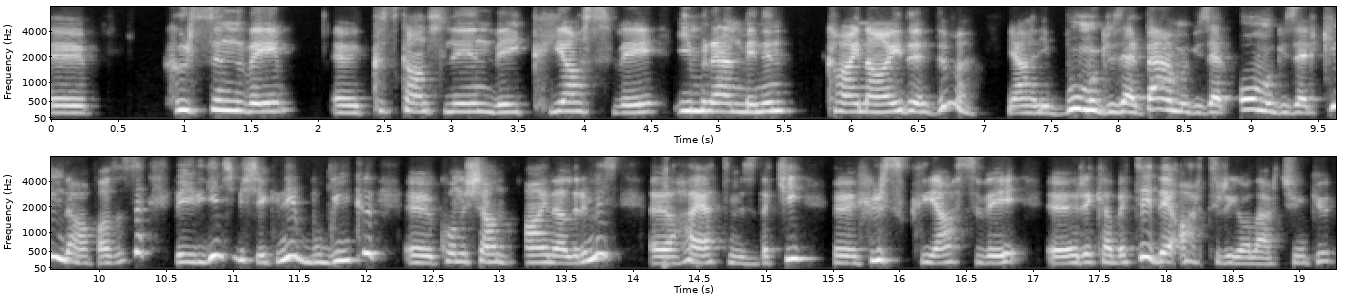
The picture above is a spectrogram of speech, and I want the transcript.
E, hırsın ve e, kıskançlığın ve kıyas ve imrenmenin kaynağıydı değil mi? Yani bu mu güzel, ben mi güzel, o mu güzel, kim daha fazlası ve ilginç bir şekilde bugünkü e, konuşan aynalarımız e, hayatımızdaki e, hırs, kıyas ve e, rekabeti de artırıyorlar. Çünkü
